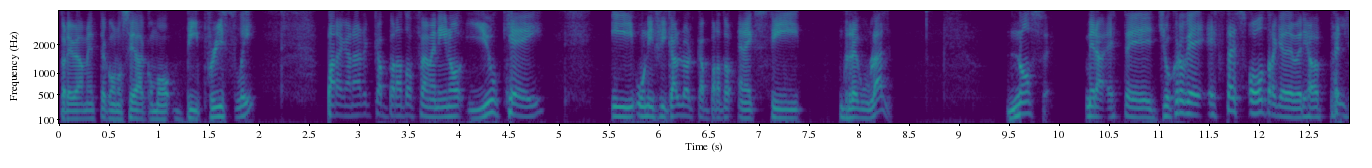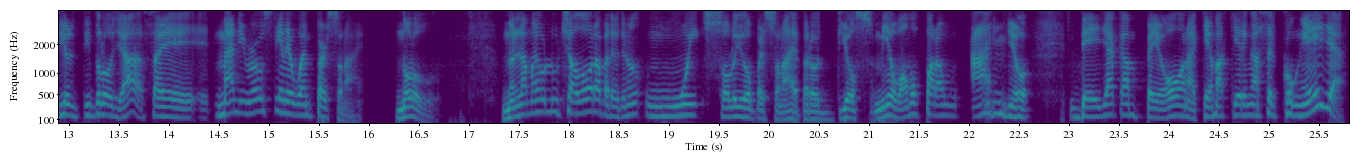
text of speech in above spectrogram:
previamente conocida como B. Priestley, para ganar el campeonato femenino UK y unificarlo al campeonato NXT regular. No sé. Mira, este, yo creo que esta es otra que debería haber perdido el título ya. Sea, eh, Mandy Rose tiene buen personaje. No lo dudo. No es la mejor luchadora, pero tiene un muy sólido personaje. Pero Dios mío, vamos para un año de ella campeona. ¿Qué más quieren hacer con ella?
